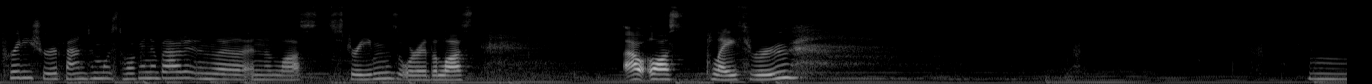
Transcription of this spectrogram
pretty sure Phantom was talking about it in the in the last streams or the last Outlast playthrough. Hmm.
